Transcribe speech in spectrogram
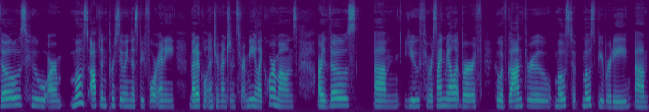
those who are most often pursuing this before any medical interventions from me, like hormones, are those um, youth who are assigned male at birth, who have gone through most most puberty, um,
